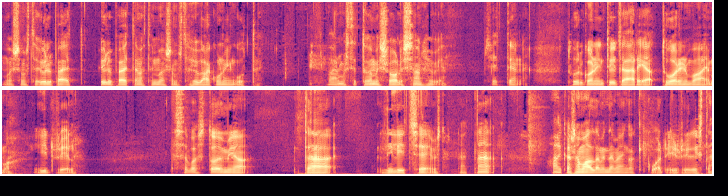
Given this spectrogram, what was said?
Myös semmoista ylpeyttä, ylpeyttä, mutta myös semmoista hyvää kuninkuutta. Varmasti toimisi roolissaan hyvin. Sitten Turgonin tytär ja Tuorin vaimo, Idril. Tässä voisi toimia tää Lily James. Näyttää aika samalta, mitä meidän kaikki kuvat Idrilistä.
